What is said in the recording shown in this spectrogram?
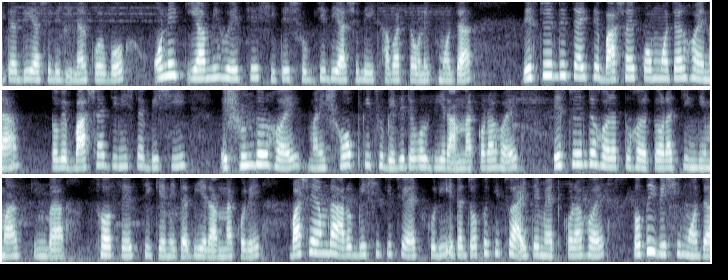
এটা দিয়ে আসলে ডিনার করব। অনেক ইয়ামি হয়েছে, শীতের সবজি দিয়ে আসলে এই খাবারটা অনেক মজা। রেস্টুরেন্টের চাইতে বাসায় কম মজার হয় না। তবে বাসার জিনিসটা বেশি সুন্দর হয় মানে সব কিছু ভেজিটেবল দিয়ে রান্না করা হয়। রেস্টুরেন্টে হয়তো হয়তো ওরা চিংড়ি মাছ কিংবা সসেস চিকেন এটা দিয়ে রান্না করে। বাসায় আমরা আরও বেশি কিছু অ্যাড করি। এটা যত কিছু আইটেম অ্যাড করা হয়, ততই বেশি মজা।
